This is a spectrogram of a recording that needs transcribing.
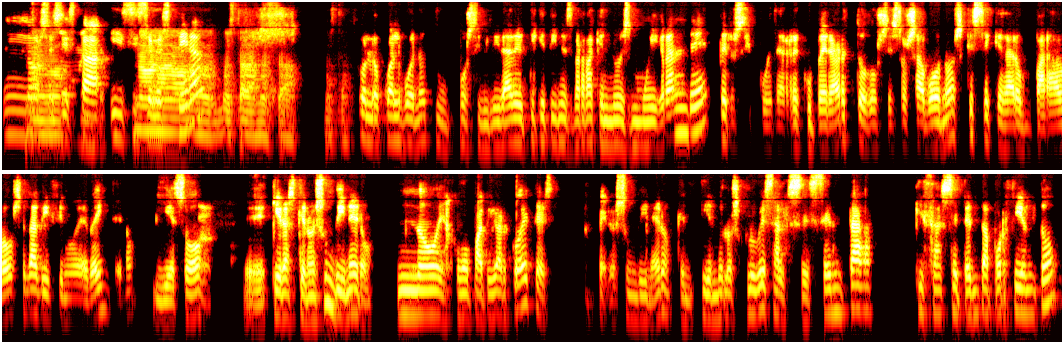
no, sé si está, y si se le espera. No, está, no está. Con lo cual, bueno, tu posibilidad de ticketing es verdad que no es muy grande, pero sí puedes recuperar todos esos abonos que se quedaron parados en la 19-20, ¿no? Y eso, eh, quieras que no es un dinero, no es como para tirar cohetes, pero es un dinero que entiendo los clubes al 60 quizás 70%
